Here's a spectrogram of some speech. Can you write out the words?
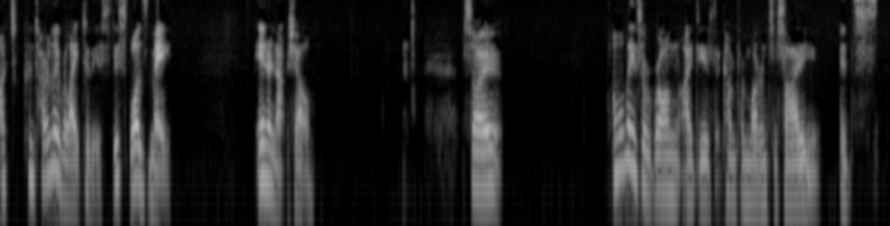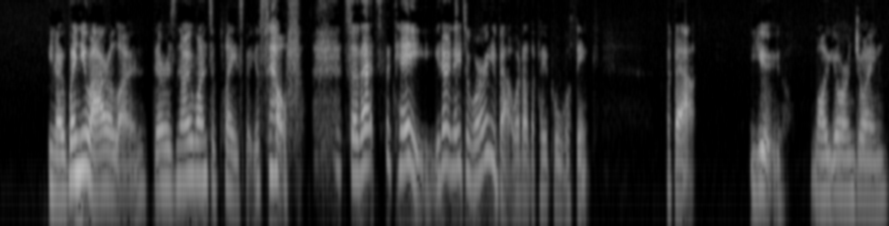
I can totally relate to this. This was me in a nutshell. So, all these are wrong ideas that come from modern society. It's, you know, when you are alone, there is no one to please but yourself. So, that's the key. You don't need to worry about what other people will think about you while you're enjoying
